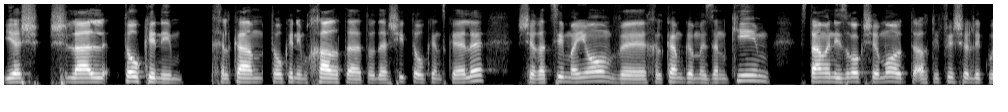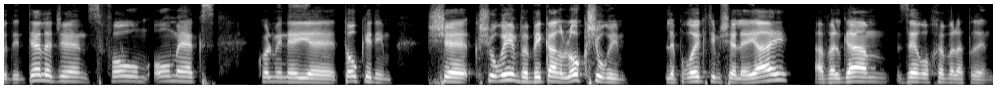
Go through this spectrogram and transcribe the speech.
יש שלל טוקנים חלקם טוקנים חרטא, אתה יודע, shit tokens כאלה, שרצים היום וחלקם גם מזנקים, סתם אני אזרוק שמות, artificial liquid intelligence, פורום, אומקס, כל מיני uh, טוקנים שקשורים ובעיקר לא קשורים לפרויקטים של AI, אבל גם זה רוכב על הטרנד.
